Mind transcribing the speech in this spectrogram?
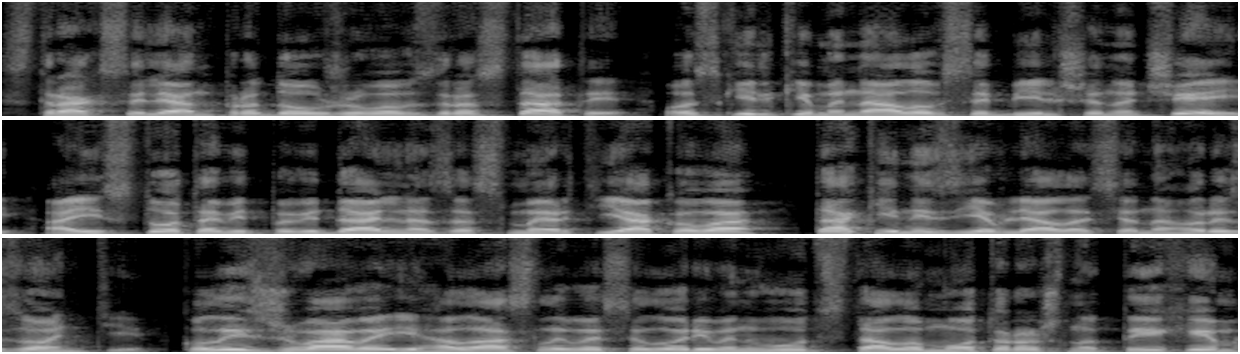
Страх селян продовжував зростати, оскільки минало все більше ночей, а істота, відповідальна за смерть Якова, так і не з'являлася на горизонті. Колись жваве і галасливе село Рівенвуд стало моторошно тихим,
